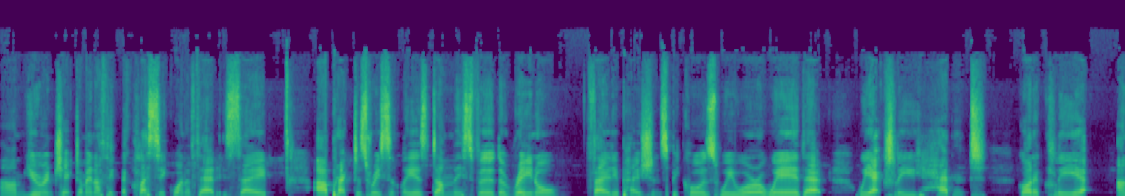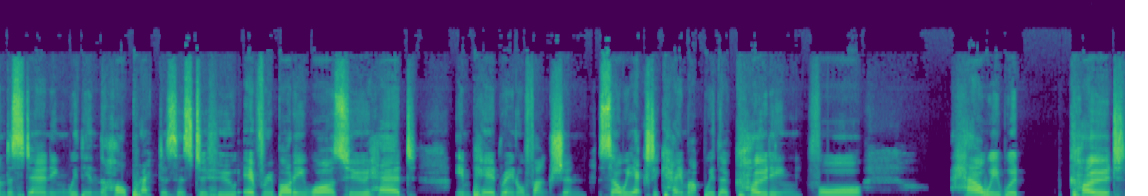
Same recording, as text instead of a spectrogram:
um, urine checked. I mean, I think the classic one of that is say our practice recently has done this for the renal failure patients because we were aware that we actually hadn't got a clear understanding within the whole practice as to who everybody was who had impaired renal function. So we actually came up with a coding for how we would code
